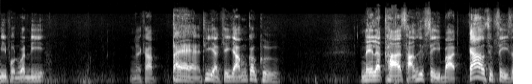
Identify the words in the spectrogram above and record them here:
มีผลวันนี้นะครับแต่ที่อยากจะย้ำก็คือ ในราคา 34 บาท 94 ส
